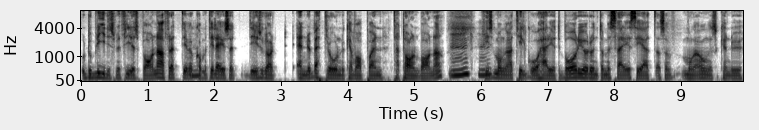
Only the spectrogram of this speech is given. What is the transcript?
och då blir det som en friidrottsbana för att det vi Mm. kommer till är ju så att det är såklart ännu bättre om du kan vara på en tartanbana Mm. det Mm. finns många att tillgå här i Göteborg och runt om i Sverige ser att alltså, många gånger så kan du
